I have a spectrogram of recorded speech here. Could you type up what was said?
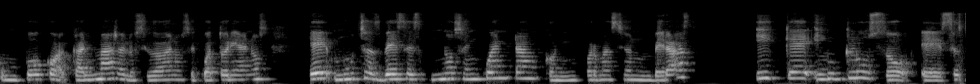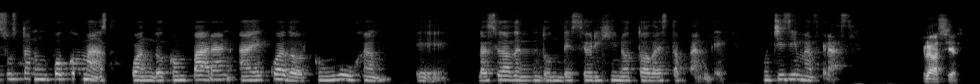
un poco a calmar a los ciudadanos ecuatorianos que muchas veces no se encuentran con información veraz y que incluso eh, se asustan un poco más cuando comparan a Ecuador con Wuhan, eh, la ciudad en donde se originó toda esta pandemia? Muchísimas gracias. Gracias.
